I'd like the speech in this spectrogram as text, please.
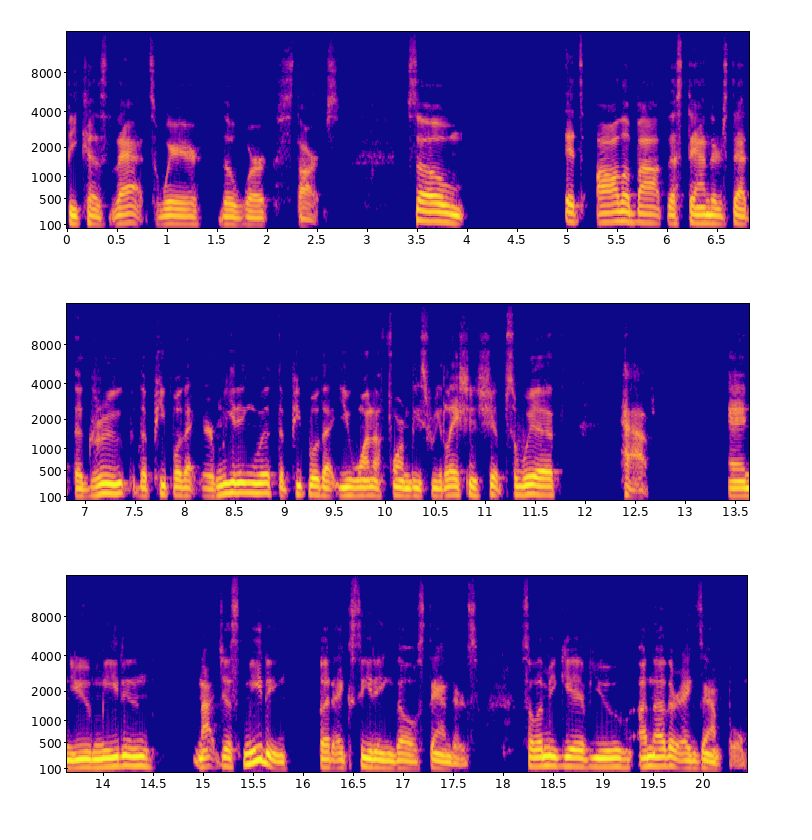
because that's where the work starts. So it's all about the standards that the group, the people that you're meeting with, the people that you want to form these relationships with have and you meeting, not just meeting, but exceeding those standards. So let me give you another example.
